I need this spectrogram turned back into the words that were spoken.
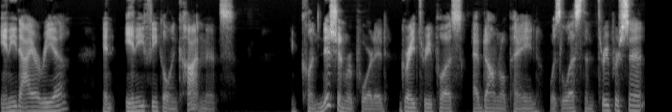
any diarrhea, and any fecal incontinence. Clinician reported grade 3 plus abdominal pain was less than 3%,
